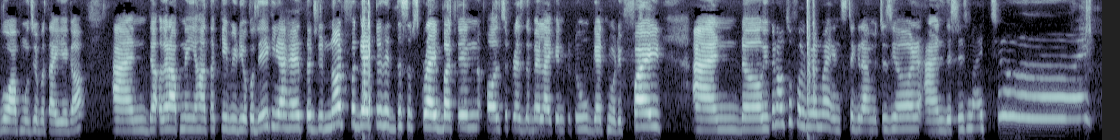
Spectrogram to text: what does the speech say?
वो आप मुझे बताइएगा। एंड अगर आपने यहाँ तक के वीडियो को देख लिया है तो do not forget to hit the subscribe button also press the bell icon to get notified uh, you can also follow me on my instagram which is here. And this is my channel.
